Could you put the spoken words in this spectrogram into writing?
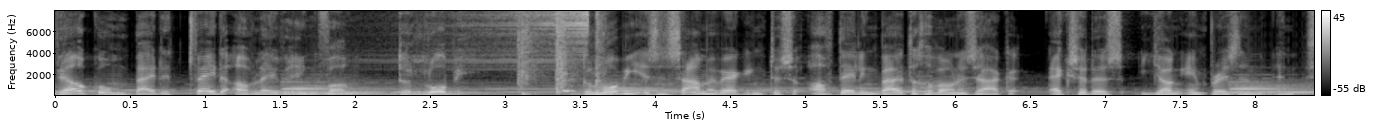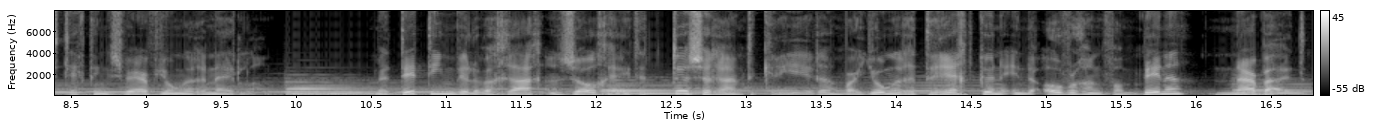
Welkom bij de tweede aflevering van De Lobby. De Lobby is een samenwerking tussen afdeling Buitengewone Zaken, Exodus, Young in Prison en Stichting Zwerfjongeren Nederland. Met dit team willen we graag een zogeheten tussenruimte creëren waar jongeren terecht kunnen in de overgang van binnen naar buiten.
